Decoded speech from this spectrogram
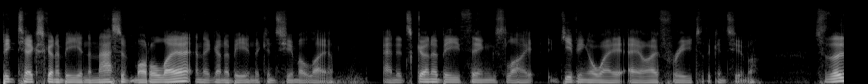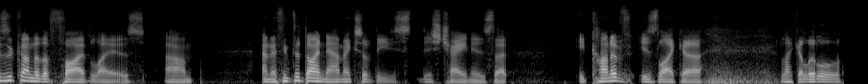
big tech's going to be in the massive model layer and they're going to be in the consumer layer. And it's going to be things like giving away AI free to the consumer. So those are kind of the five layers. Um, and I think the dynamics of these this chain is that it kind of is like a like a little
